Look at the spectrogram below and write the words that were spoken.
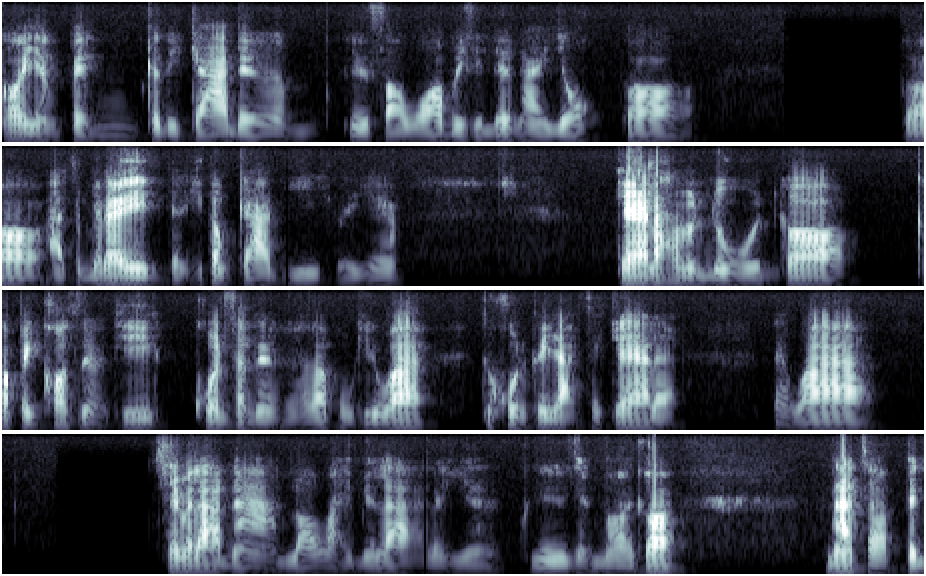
ก็ยังเป็นกติกาเดิม คือสวมีสิทธิ์เลือกนายกก็ ก็อาจจะไม่ได้อย่างที่ต้องการอีกอะไรเงี้ย แก้รัฐธรรมนูญก็ ก็เป็นข้อเสนอที่ควรเสนอแล้วผมคิดว่าทุกคนก็อยากจะแก้แหละ แต่ว่าใช้เวลานานรอไหวไม่ล่ะอะไรเงี้ย คืออย่างน้อยก็น่าจะเป็น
